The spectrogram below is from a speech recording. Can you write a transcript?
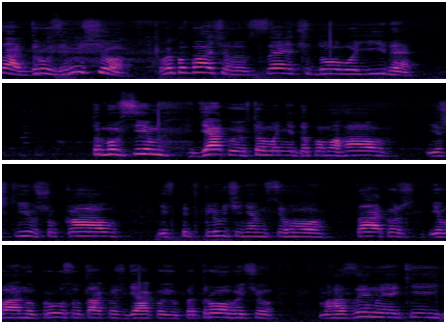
Так, друзі, ну що, ви побачили, все чудово їде. Тому всім дякую, хто мені допомагав, і шків шукав, і з підключенням всього. Також Івану Прусу, також дякую Петровичу, магазину, який,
